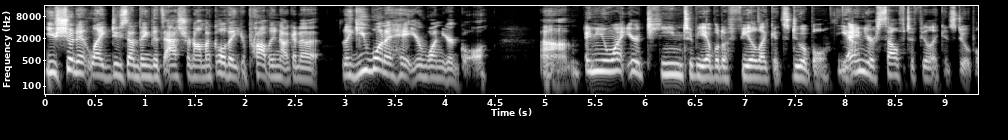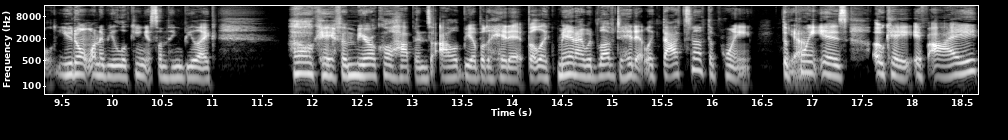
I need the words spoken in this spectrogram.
you shouldn't like do something that's astronomical that you're probably not gonna like you want to hit your one year goal um And you want your team to be able to feel like it's doable Yeah. and yourself to feel like it's doable. You don't want to be looking at something and be like, oh, okay, if a miracle happens, I'll be able to hit it. But like, man, I would love to hit it. Like, that's not the point. The Yeah. point is, okay, if I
